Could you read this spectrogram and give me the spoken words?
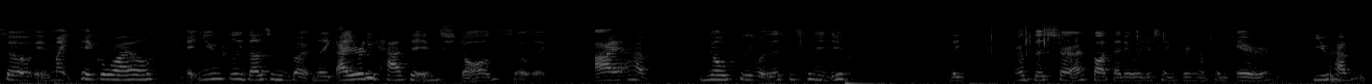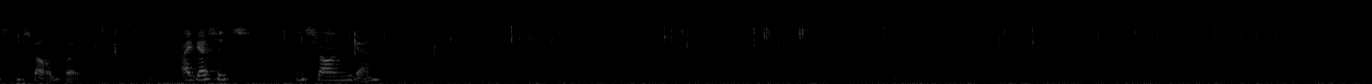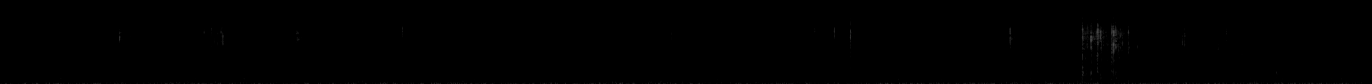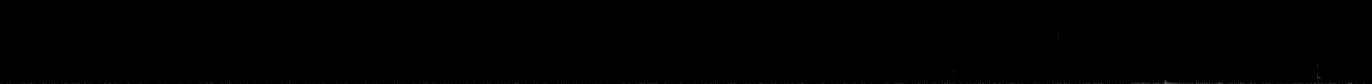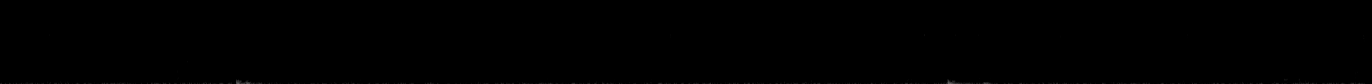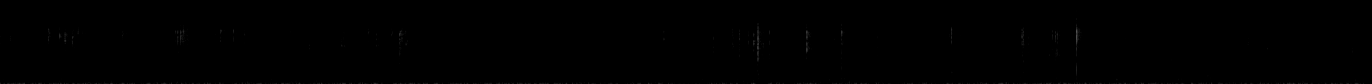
So it might take a while. It usually doesn't, but like I already have it installed, so like I have no clue what this is gonna do. Like at the start, I thought that it would just like bring up an error. You have this installed, but I guess it's installing again.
